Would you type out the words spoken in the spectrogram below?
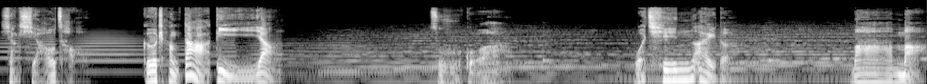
像小草。歌唱大地一样，祖国啊，我亲爱的妈妈。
